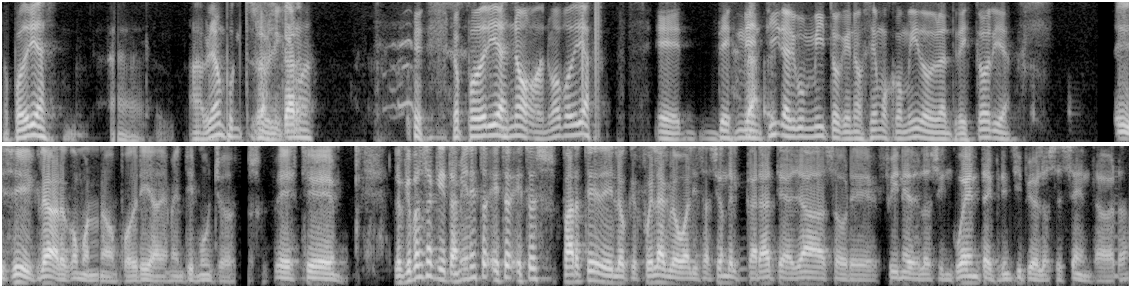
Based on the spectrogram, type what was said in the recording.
no podrías ah, hablar un poquito sobre el tema. no podrías, no, no podrías desmentir algún mito que nos hemos comido durante la historia. Sí, sí, claro, cómo no, podría desmentir mucho. Este, lo que pasa es que también esto, esto, esto es parte de lo que fue la globalización del karate allá sobre fines de los 50 y principios de los 60, ¿verdad?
